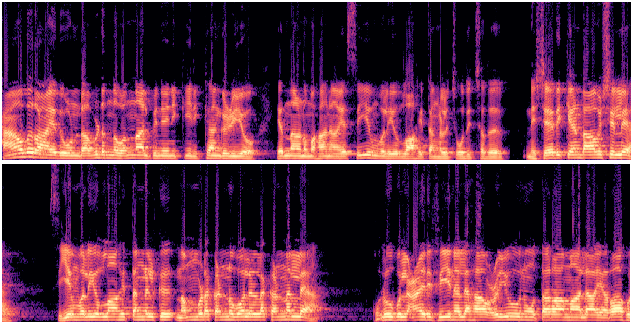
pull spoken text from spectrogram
ഹാവറായതുകൊണ്ട് അവിടുന്ന് വന്നാൽ പിന്നെ എനിക്ക് ഇരിക്കാൻ കഴിയോ? എന്നാണ് മഹാനായ സി എം വലിയുല്ലാഹി തങ്ങൾ ചോദിച്ചത്. നിഷേധിക്കേണ്ട ആവശ്യമില്ല. സി എം വലിയുല്ലാഹി തങ്ങൾക്ക് നമ്മുടെ കണ്ണുപോലുള്ള കണ്ണല്ല. ഖുലൂബുൽ ആരിഫീന ലഹ ഉയൂനു തറാ മാ ലാ യറാഹു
